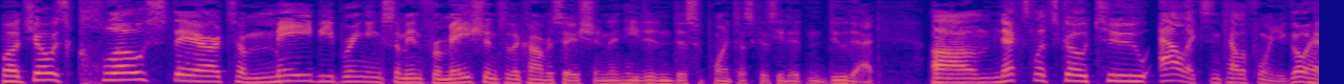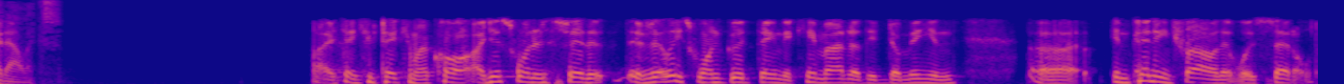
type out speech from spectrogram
Well, Joe is close there to maybe bringing some information to the conversation, and he didn't disappoint us because he didn't do that. Um, next, let's go to Alex in California. Go ahead, Alex. Hi, thank you for taking my call. I just wanted to say that there's at least one good thing that came out of the Dominion uh, impending trial that was settled,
